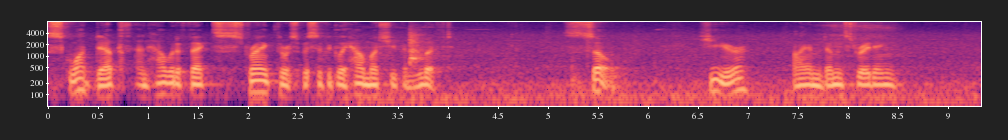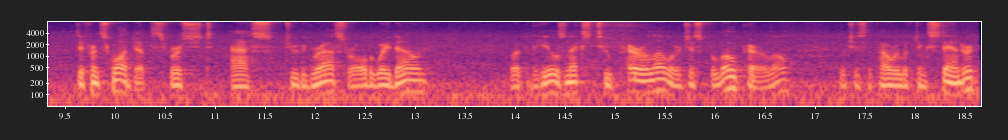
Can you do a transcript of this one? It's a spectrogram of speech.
squat depth and how it affects strength or specifically how much you can lift. So, here I am demonstrating different squat depths. First ass to the grass or all the way down, but the heels next to parallel or just below parallel, which is the powerlifting standard.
